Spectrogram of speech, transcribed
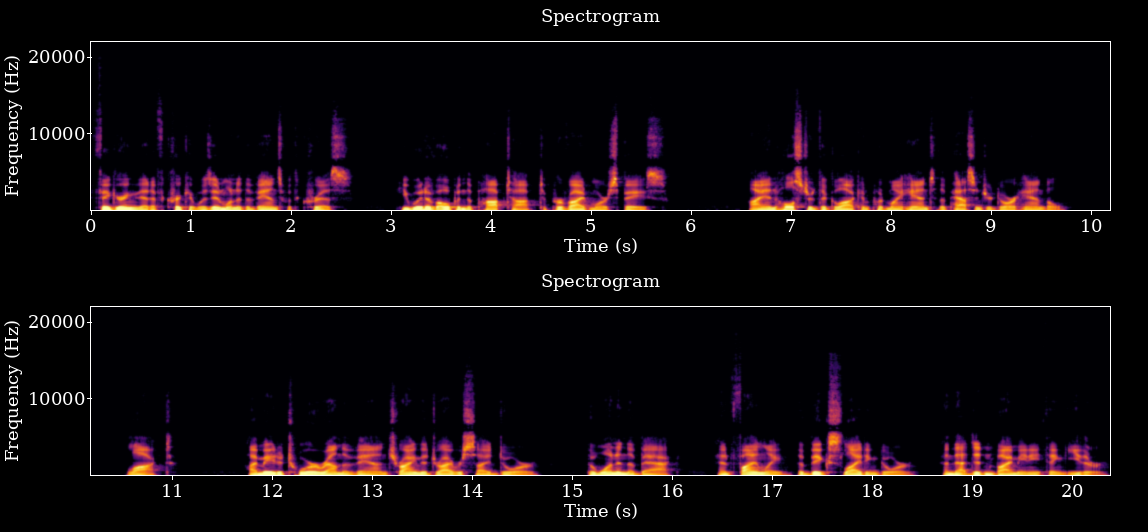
figuring that if Cricket was in one of the vans with Chris, he would have opened the pop top to provide more space. I unholstered the Glock and put my hand to the passenger door handle. Locked. I made a tour around the van, trying the driver's side door, the one in the back, and finally the big sliding door, and that didn't buy me anything either.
